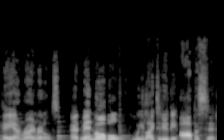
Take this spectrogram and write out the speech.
Hey, I'm Ryan Reynolds. At Mint Mobile, we like to do the opposite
